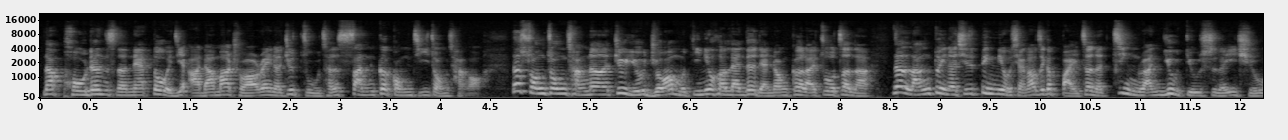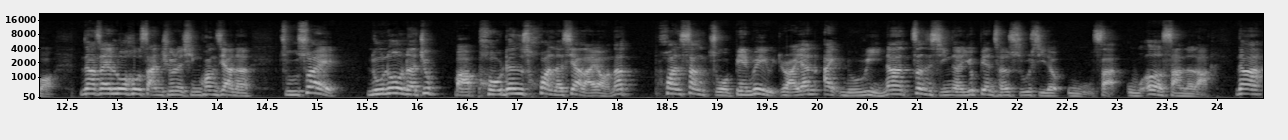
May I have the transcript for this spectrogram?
那 Podence 呢，Neto 以及 Adama t r a r e 呢就组成三个攻击中场哦。那双中场呢就由 Joao Moutinho 和 Lander 两两个来坐镇啊。那狼队呢其实并没有想到这个摆阵呢竟然又丢失了一球哦。那在落后三球的情况下呢，主帅 Nuno 呢就把 Podence 换了下来哦。那换上左边卫 Ryan a n u r i 那阵型呢又变成熟悉的五三五二三了啦。那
